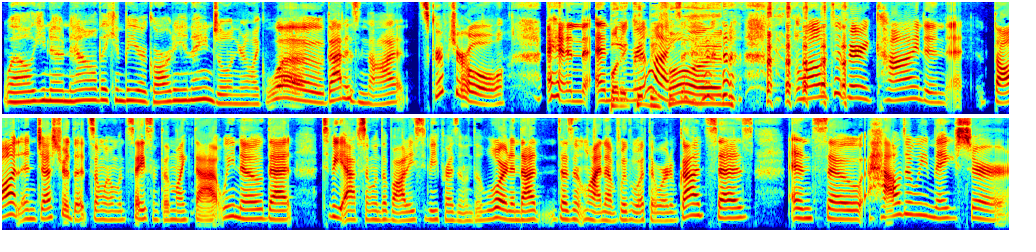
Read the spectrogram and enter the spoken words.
Well, you know, now they can be your guardian angel. And you're like, Whoa, that is not scriptural. And, and but you it realize, could be fun. well, it's a very kind and uh, thought and gesture that someone would say something like that. We know that to be absent with the body is to be present with the Lord, and that doesn't line up with what the Word of God says. And so, how do we make sure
